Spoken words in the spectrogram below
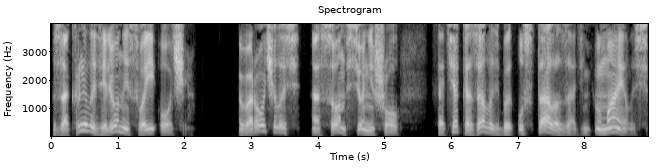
закрыла зеленые свои очи. Ворочалась, а сон все не шел, хотя, казалось бы, устала за день, умаялась.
